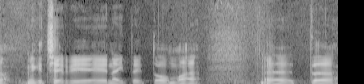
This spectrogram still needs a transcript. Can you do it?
noh, mingeid Cherry E näiteid tooma ja et äh,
